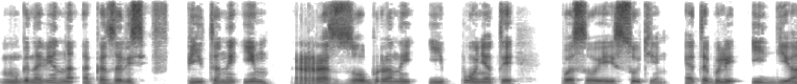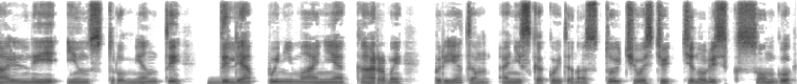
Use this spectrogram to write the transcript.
мгновенно оказались впитаны им, разобраны и поняты. По своей сути это были идеальные инструменты для понимания кармы – при этом они с какой-то настойчивостью тянулись к Сонгу,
